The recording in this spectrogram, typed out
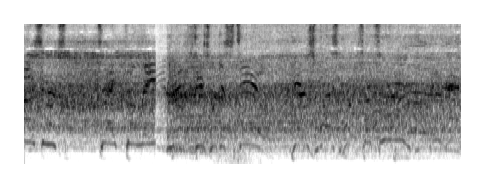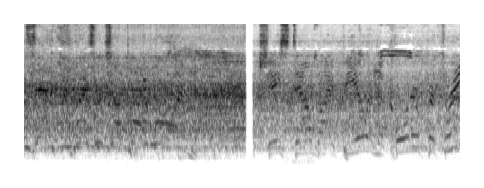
Wizards take the lead. Matthews with a steal. Here's Westbrook for three. He hits it. Wizards up by one. Chased down by Beal in the corner for three.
